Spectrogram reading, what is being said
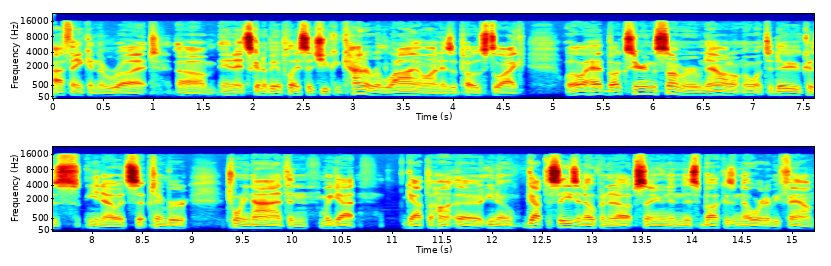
I think in the rut, um, and it's going to be a place that you can kind of rely on, as opposed to like, well, I had bucks here in the summer, now I don't know what to do because you know it's September 29th, and we got got the hunt, uh, you know, got the season opening up soon, and this buck is nowhere to be found.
